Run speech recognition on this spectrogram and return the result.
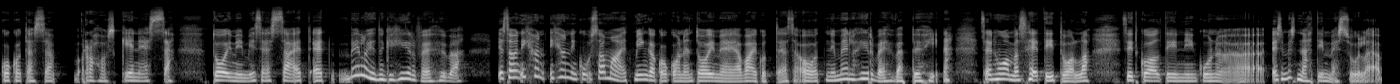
koko tässä rahoskenessä toimimisessa, että, että meillä on jotenkin hirveän hyvä. Ja se on ihan, ihan niin kuin sama, että minkä kokoinen toimija ja vaikuttaja sä oot, niin meillä on hirveän hyvä pöhinä. Sen huomasi heti tuolla, sit kun oltiin niin kuin, esimerkiksi nähtiin messuilla ja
